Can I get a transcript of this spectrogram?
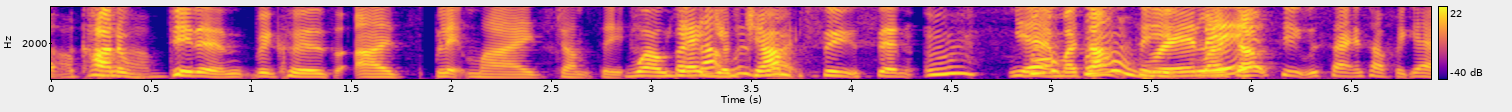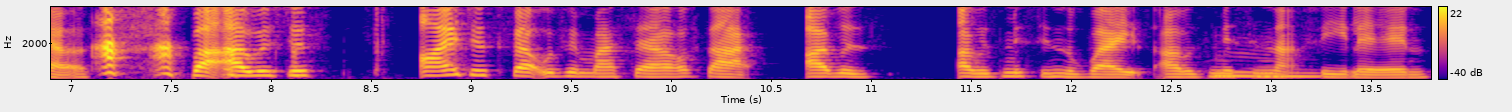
I kind bum. of didn't because I split my jumpsuit. Well, But yeah, your like- jumpsuit sent. Mm. yeah, my jumpsuit. really? My jumpsuit was saying something else. but I was just, I just felt within myself that I was, I was missing the weights. I was missing that Mm. feeling.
